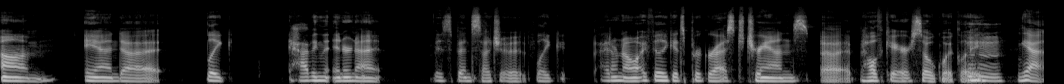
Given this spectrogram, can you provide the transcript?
um and uh like having the internet has been such a like i don't know i feel like it's progressed trans uh healthcare so quickly Yeah.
